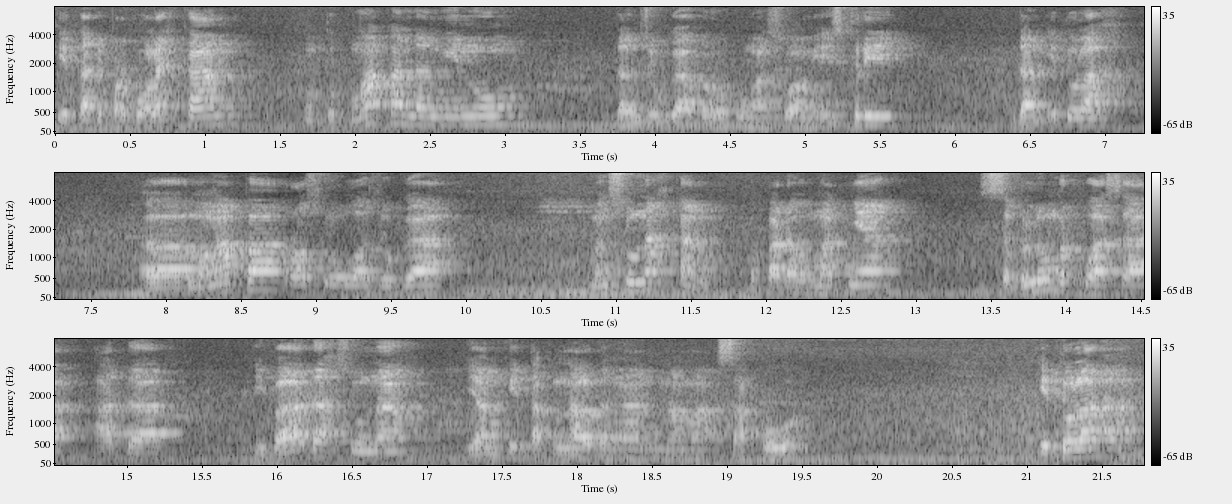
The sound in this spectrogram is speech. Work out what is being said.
kita diperbolehkan untuk makan dan minum dan juga berhubungan suami istri dan itulah e, mengapa Rasulullah juga mensunahkan kepada umatnya sebelum berpuasa ada ibadah sunnah yang kita kenal dengan nama sahur. Itulah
